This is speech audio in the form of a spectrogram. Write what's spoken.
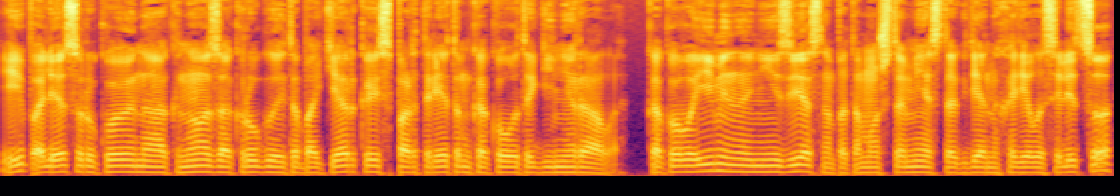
и полез рукой на окно за круглой табакеркой с портретом какого-то генерала. Какого именно, неизвестно, потому что место, где находилось лицо,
